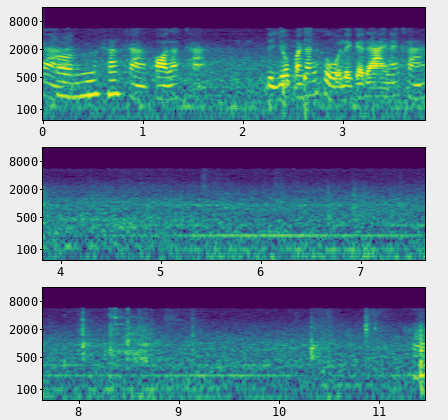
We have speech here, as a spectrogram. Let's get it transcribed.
ตอนนะคะ ค่ะ พอแล้วค่ะ เดี๋ยวยกมาทั้ง โถเลยก็ได้นะคะ ค่ะ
